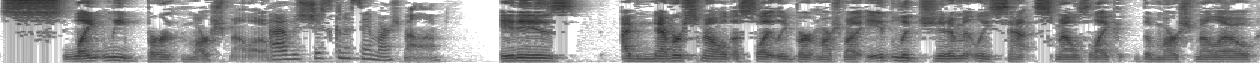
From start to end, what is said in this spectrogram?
slightly burnt marshmallow. I was just gonna say marshmallow. It is. I've never smelled a slightly burnt marshmallow. It legitimately sa- smells like the marshmallow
